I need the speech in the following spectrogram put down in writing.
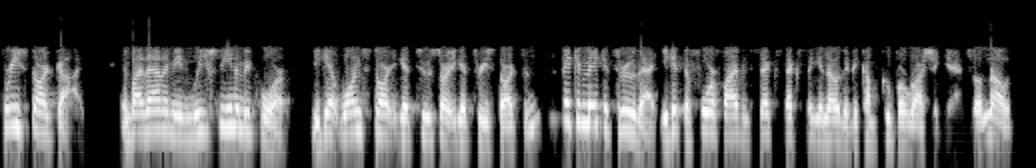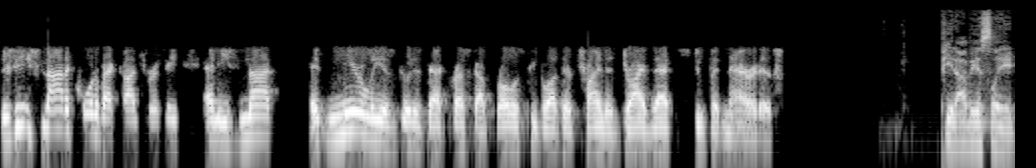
three star guy, and by that I mean we've seen him before. You get one start, you get two start, you get three starts, and they can make it through that. You get to four, five, and six. Next thing you know, they become Cooper Rush again. So no, there's, he's not a quarterback controversy, and he's not eh, nearly as good as Dak Prescott for all those people out there trying to drive that stupid narrative. Pete, obviously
